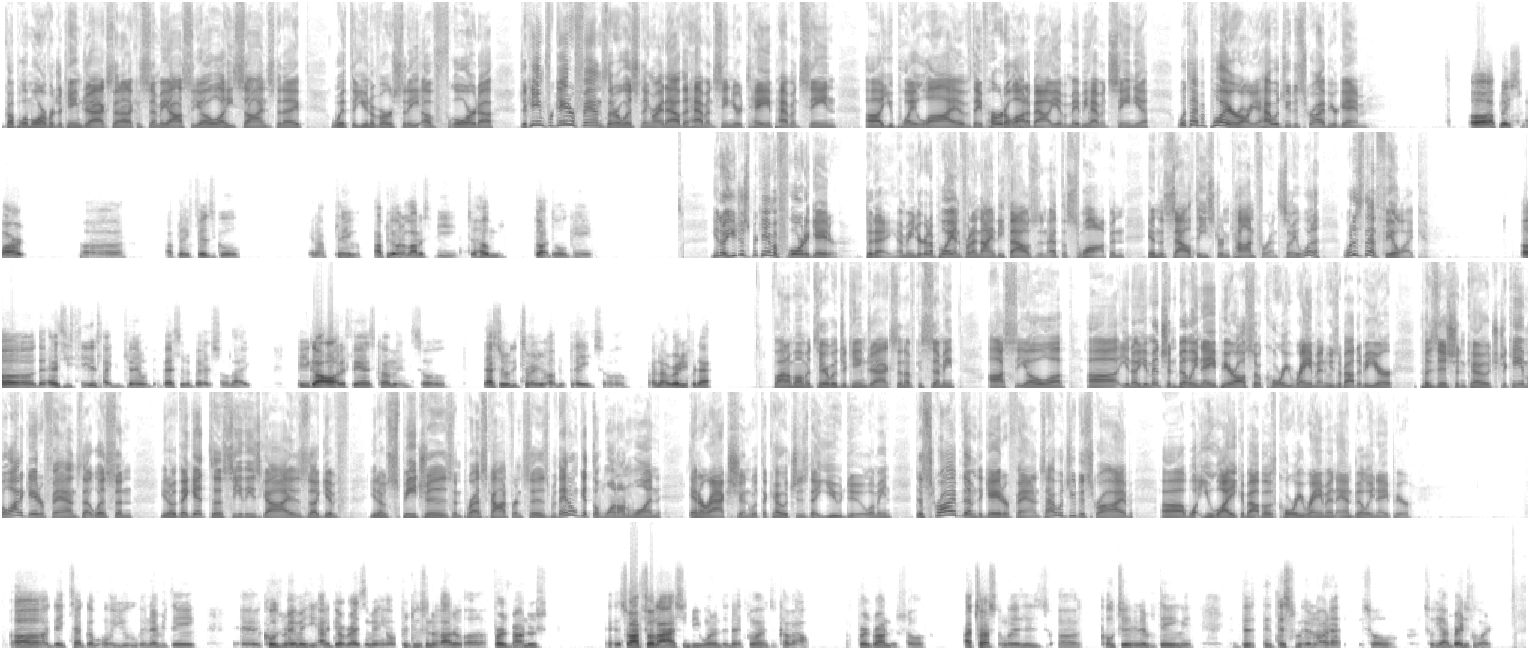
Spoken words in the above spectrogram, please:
A couple of more for Jakeem Jackson out of Kissimmee Osceola. He signs today with the University of Florida. Jakeem, for Gator fans that are listening right now that haven't seen your tape, haven't seen uh, you play live, they've heard a lot about you, but maybe haven't seen you. What type of player are you? How would you describe your game? Uh, I play smart. Uh, I play physical, and I play I play with a lot of speed to help me throughout the whole game. You know, you just became a Florida Gator today. I mean, you're going to play in front of 90,000 at the Swamp and in the Southeastern Conference. I mean, what what does that feel like? Uh, the SEC is like you're playing with the best of the best. So like, you got all the fans coming. So that's really turning you up to play. So I'm not ready for that. Final moments here with Jakeem Jackson of Kissimmee Osceola. Uh, you know, you mentioned Billy Napier, also Corey Raymond, who's about to be your position coach. Jakeem, a lot of Gator fans that listen, you know, they get to see these guys uh, give, you know, speeches and press conferences, but they don't get the one on one interaction with the coaches that you do. I mean, describe them to Gator fans. How would you describe uh, what you like about both Corey Raymond and Billy Napier? Uh, they check up on you and everything. And Coach Raymond, he got a good resume on producing a lot of uh, first rounders. And so I feel like I should be one of the next ones to come out first rounder. So I trust him with his uh, coaching and everything and, and discipline and all that. So so yeah, I'm ready for it.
